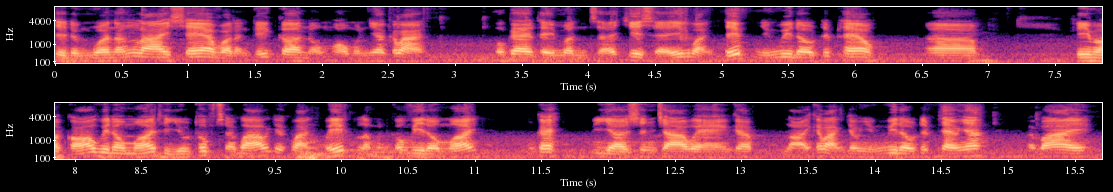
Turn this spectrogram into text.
thì đừng quên ấn like share và đăng ký kênh ủng hộ mình nha các bạn. Ok thì mình sẽ chia sẻ với các bạn tiếp những video tiếp theo. À, khi mà có video mới thì YouTube sẽ báo cho các bạn biết là mình có video mới. Ok bây giờ xin chào và hẹn gặp lại các bạn trong những video tiếp theo nhé bye bye.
